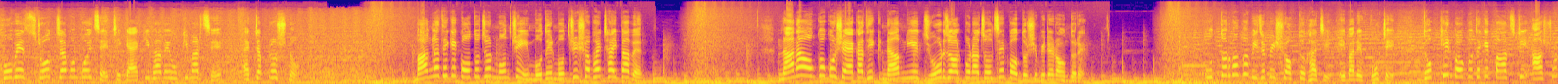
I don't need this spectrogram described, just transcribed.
ক্ষোভের স্রোত যেমন বইছে, ঠিক একইভাবে উকি মারছে একটা প্রশ্ন। বাংলা থেকে কতজন মন্ত্রী মোদের মন্ত্রিসভায় ঠাঁই পাবেন? নানা অঙ্ক কোষে একাধিক নাম নিয়ে জোর জল্পনা চলছে পদ্ম শিবিরের অন্দরে। উত্তরবঙ্গ বিজেপির শক্ত ঘাঁটি, এবারে ভোটে দক্ষিণবঙ্গ থেকে পাঁচটি আসন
